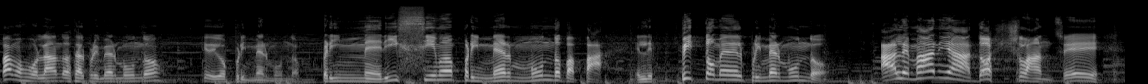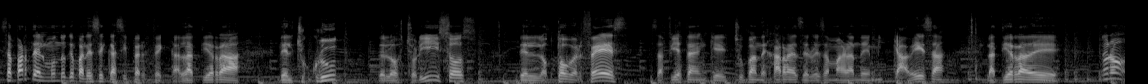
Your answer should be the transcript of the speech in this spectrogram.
Vamos volando hasta el primer mundo. ¿Qué digo primer mundo? Primerísimo primer mundo, papá. El epítome del primer mundo. Alemania, Deutschland, sí. Esa parte del mundo que parece casi perfecta. La tierra del chucrut, de los chorizos, del Oktoberfest. Esa fiesta en que chupan de jarra de cerveza más grande de mi cabeza. La tierra de... No, no,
